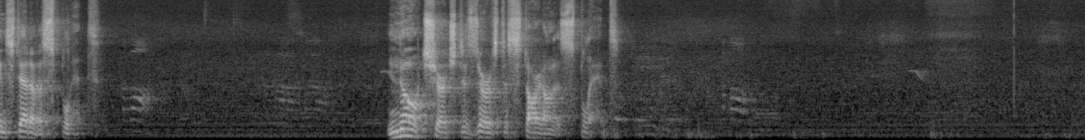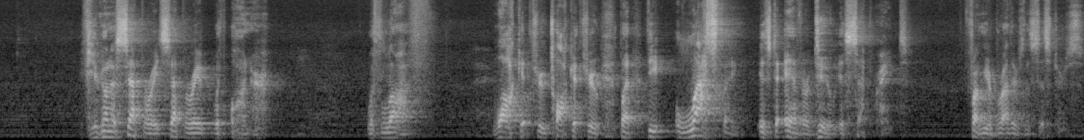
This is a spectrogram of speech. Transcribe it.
instead of a split. No church deserves to start on a split. If you're going to separate, separate with honor, with love walk it through, talk it through. But the last thing is to ever do is separate from your brothers and sisters.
